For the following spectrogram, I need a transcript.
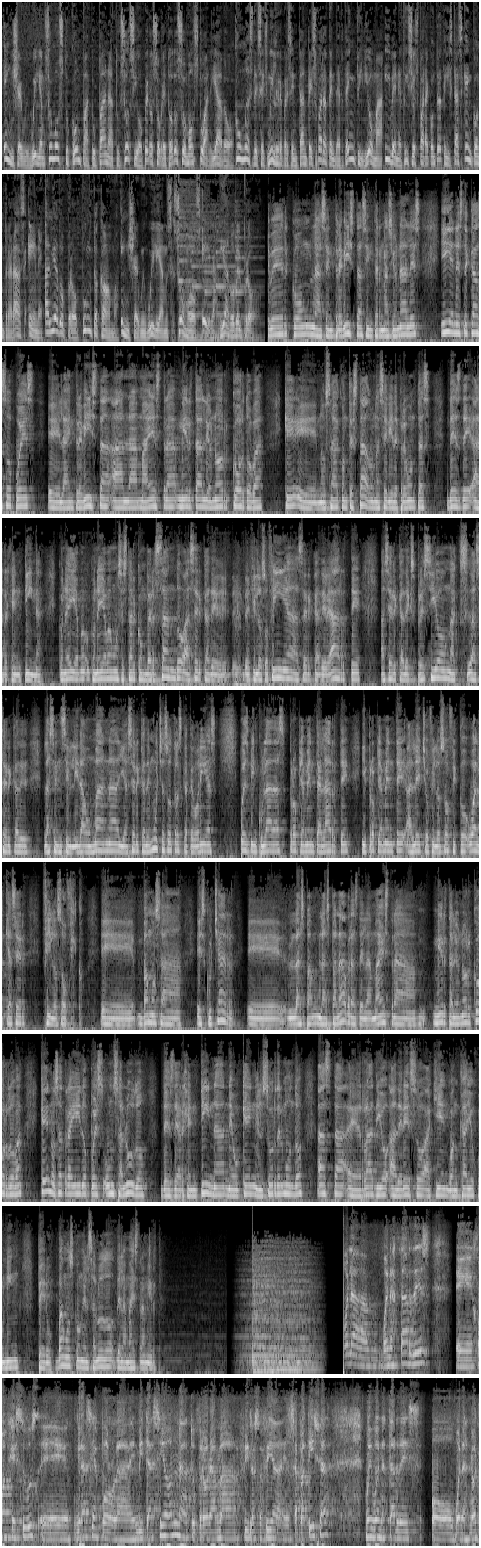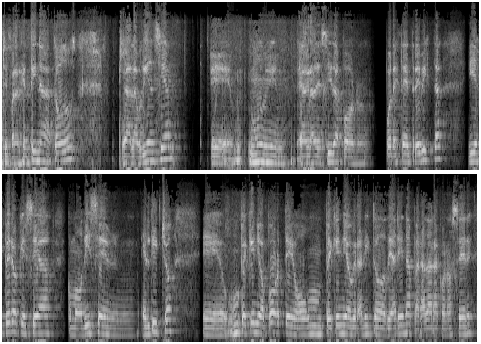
En Sherwin Williams somos tu compa, tu pana, tu socio, pero sobre todo somos tu aliado, con más de 6.000 representantes para atenderte en tu idioma y beneficios para contratistas que encontrarás en aliadopro.com. En Sherwin Williams somos el aliado del PRO. ver con las entrevistas internacionales y en este caso pues eh, la entrevista a la maestra Mirta Leonor Córdoba que eh, nos ha contestado una serie de preguntas desde Argentina. Con ella, con ella vamos a estar conversando acerca de, filosofía, acerca del arte, acerca de expresión, acerca de la sensibilidad humana y acerca de muchas otras categorías, pues vinculadas propiamente al arte y propiamente al hecho filosófico o al quehacer filosófico. Eh, vamos a escuchar eh, las, las, palabras de la maestra Mirta Leonor Córdoba, que nos ha traído pues un saludo desde Argentina, Neuquén, el sur del mundo, hasta eh, Radio Aderezo aquí en Huancayo, Junín, Perú. Vamos con el saludo de la maestra Mirta. Hola, buenas tardes. Eh, Juan Jesús, eh, gracias por la invitación a tu programa Filosofía en Zapatillas. Muy buenas tardes o buenas noches para Argentina a todos, a la audiencia. Eh, muy agradecida por, por esta entrevista y espero que sea, como dice el dicho, un pequeño aporte o un pequeño granito de arena para dar a conocer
